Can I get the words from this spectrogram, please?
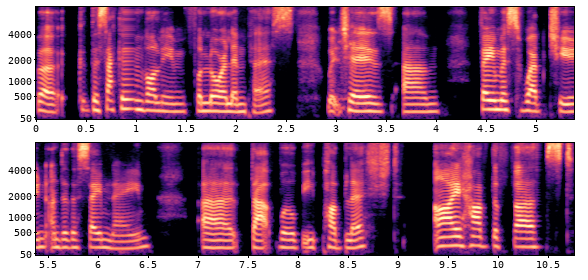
book, the second volume for Lore Olympus, which is um, famous webtoon under the same name uh, that will be published. I have the first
